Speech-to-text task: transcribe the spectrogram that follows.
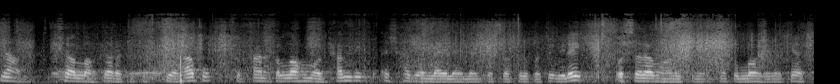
نعم. شاء الله تعالى تفكير هابو. سبحانك اللهم وبحمدك أشهد أن لا إله إلا أنت أستغفرك وأتوب إليك. والسلام عليكم ورحمة الله وبركاته.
